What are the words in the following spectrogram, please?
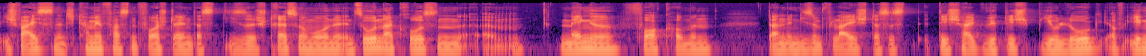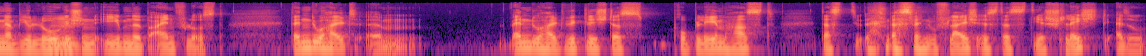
ich weiß es nicht, ich kann mir fast nicht vorstellen, dass diese Stresshormone in so einer großen ähm, Menge vorkommen, dann in diesem Fleisch, dass es dich halt wirklich biolog auf irgendeiner biologischen Ebene beeinflusst wenn du halt, ähm, wenn du halt wirklich das Problem hast, dass, du- dass wenn du Fleisch isst, dass dir schlecht, also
